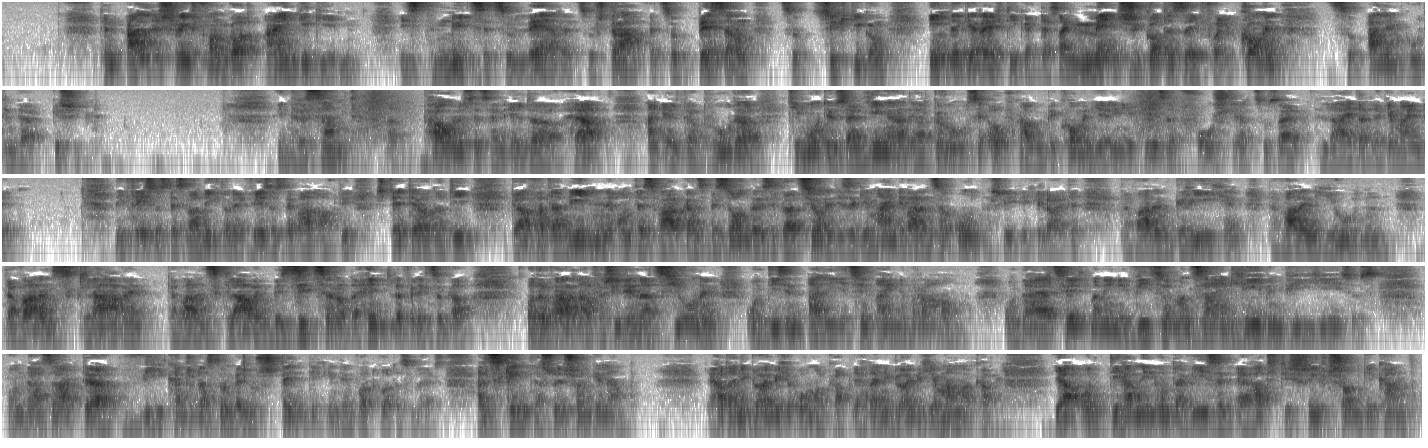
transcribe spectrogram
Denn alle Schrift von Gott eingegeben ist Nütze zur Lehre, zur Strafe, zur Besserung, zur Züchtigung in der Gerechtigkeit, dass ein Mensch Gottes sei vollkommen zu allem guten Werk geschickt. Interessant, Paulus ist ein älterer Herr, ein älterer Bruder, Timotheus ein Jünger, der große Aufgaben bekommen, hier in Epheser Vorsteher zu sein, Leiter der Gemeinde. Ephesus, das war nicht nur Ephesus, das waren auch die Städte oder die Dörfer daneben und das war ganz besondere Situationen. Diese Gemeinde waren so unterschiedliche Leute. Da waren Griechen, da waren Juden, da waren Sklaven, da waren Sklavenbesitzer oder Händler vielleicht sogar oder waren auch verschiedene Nationen und die sind alle jetzt in einem Raum. Und da erzählt man ihnen, wie soll man sein, leben wie Jesus. Und da sagt er, wie kannst du das tun, wenn du ständig in dem Wort Gottes bleibst? Als Kind hast du es schon gelernt. Er hat eine gläubige Oma gehabt, er hat eine gläubige Mama gehabt. Ja, und die haben ihn unterwiesen. Er hat die Schrift schon gekannt.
